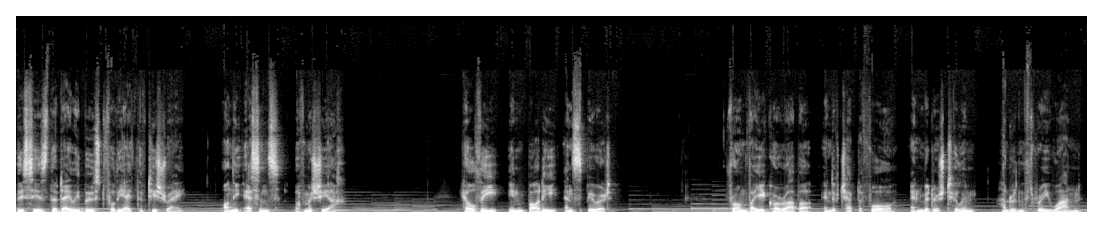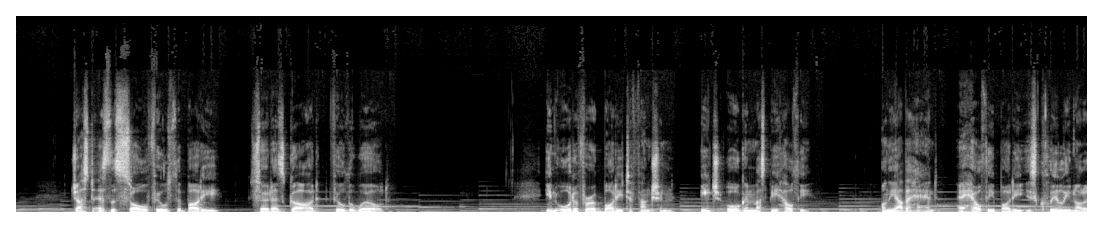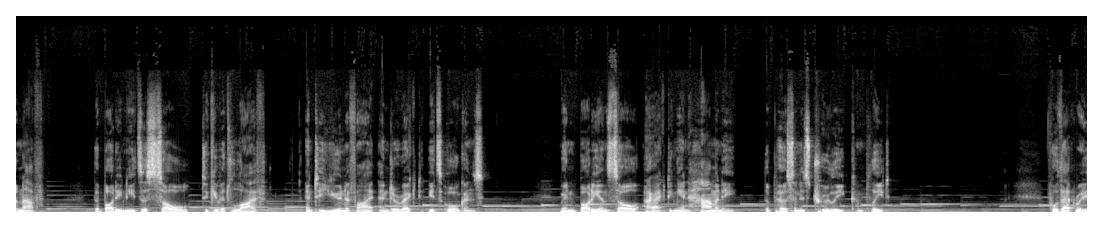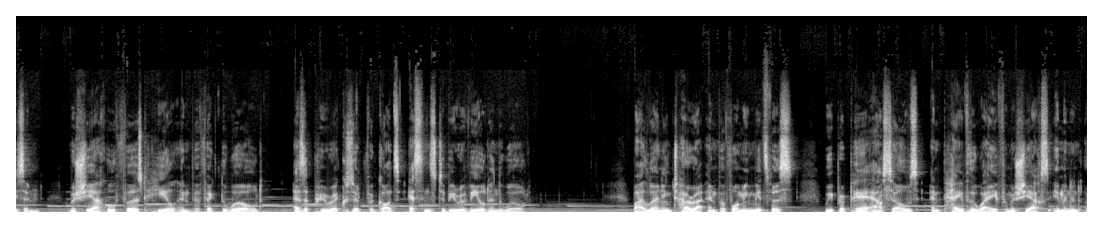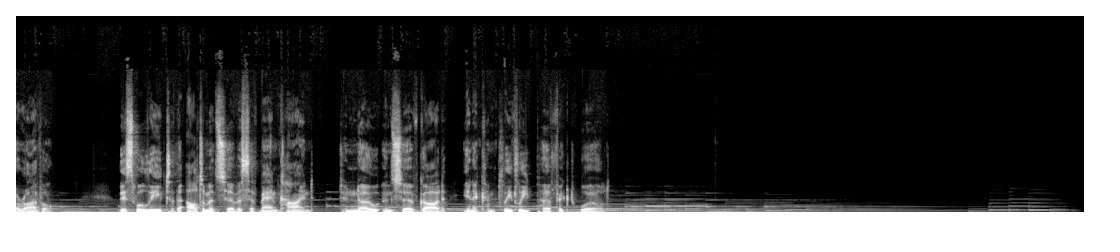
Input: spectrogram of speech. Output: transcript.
This is the daily boost for the 8th of Tishrei on the essence of Mashiach. Healthy in body and spirit. From Vayikra Rabbah, end of chapter 4, and Midrash Tilim 103 1, just as the soul fills the body, so does God fill the world. In order for a body to function, each organ must be healthy. On the other hand, a healthy body is clearly not enough. The body needs a soul to give it life and to unify and direct its organs. When body and soul are acting in harmony, the person is truly complete. For that reason, Mashiach will first heal and perfect the world as a prerequisite for God's essence to be revealed in the world. By learning Torah and performing mitzvahs, we prepare ourselves and pave the way for Mashiach's imminent arrival. This will lead to the ultimate service of mankind, to know and serve God in a completely perfect world.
